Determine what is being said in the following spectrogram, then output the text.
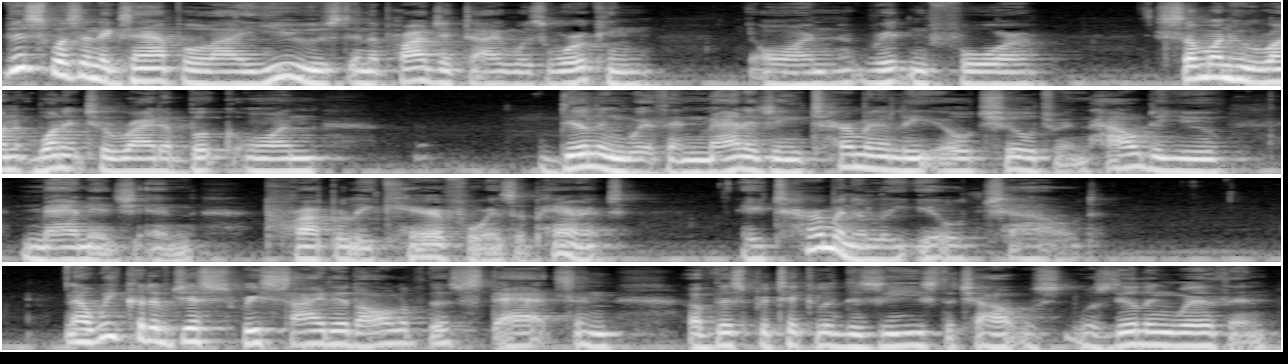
This was an example I used in a project I was working on, written for someone who run, wanted to write a book on dealing with and managing terminally ill children. How do you manage and properly care for, as a parent, a terminally ill child? Now, we could have just recited all of the stats and of this particular disease the child was, was dealing with and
